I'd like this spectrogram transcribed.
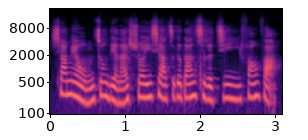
下面我们重点来说一下这个单词的记忆方法。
